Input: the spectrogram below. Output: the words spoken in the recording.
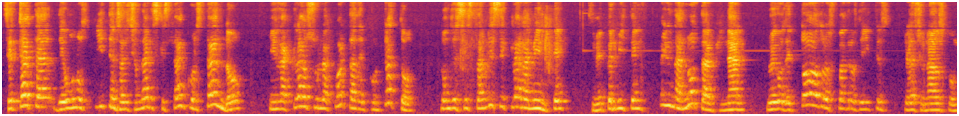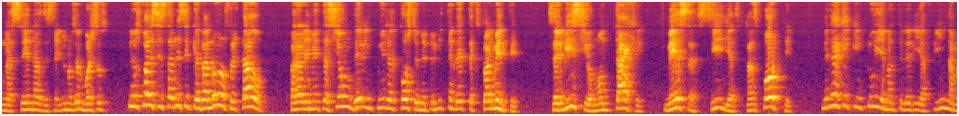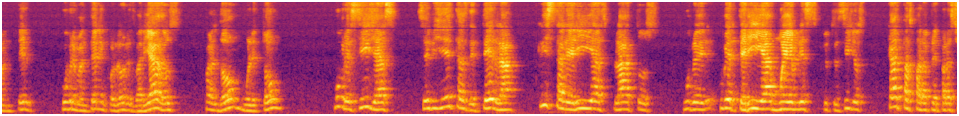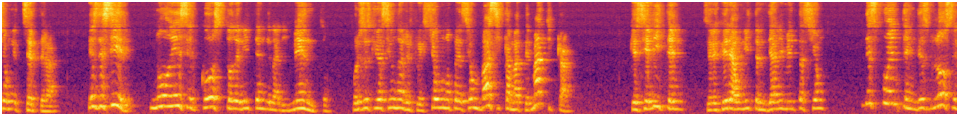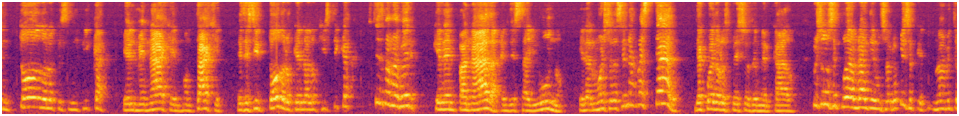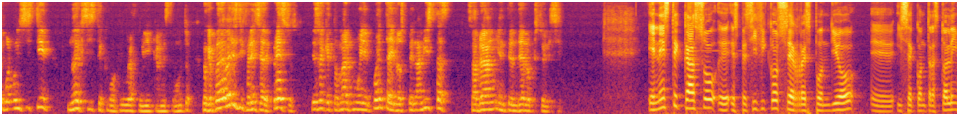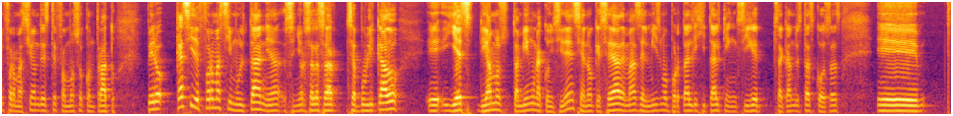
Se trata de unos ítems adicionales que están constando en la cláusula cuarta del contrato, donde se establece claramente, si me permiten, hay una nota al final, luego de todos los cuadros de ítems relacionados con las cenas, desayunos almuerzos, en los cuales se establece que el valor ofertado para alimentación debe incluir el costo, y me permiten leer textualmente, servicio, montaje, mesas, sillas, transporte, menaje que incluye mantelería fina, mantel, cubre mantel en colores variados, faldón, muletón, cubre sillas, servilletas de tela, cristalerías, platos, cubertería, muebles, utensilios, carpas para preparación, etc. Es decir, no es el costo del ítem del alimento. Por eso es que yo hacía una reflexión, una operación básica matemática, que si el ítem se refiere a un ítem de alimentación, descuenten, desglosen todo lo que significa el menaje, el montaje, es decir, todo lo que es la logística, ustedes van a ver que la empanada, el desayuno, el almuerzo, la cena va a estar de acuerdo a los precios del mercado. Por eso no se puede hablar de un sobreprecio, que nuevamente vuelvo a insistir, no existe como figura jurídica en este momento. Lo que puede haber es diferencia de precios, eso hay que tomar muy en cuenta y los penalistas sabrán entender lo que estoy diciendo. En este caso eh, específico se respondió eh, y se contrastó la información de este famoso contrato, pero casi de forma simultánea, señor Salazar, se ha publicado eh, y es, digamos, también una coincidencia, ¿no? Que sea además del mismo portal digital quien sigue sacando estas cosas,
